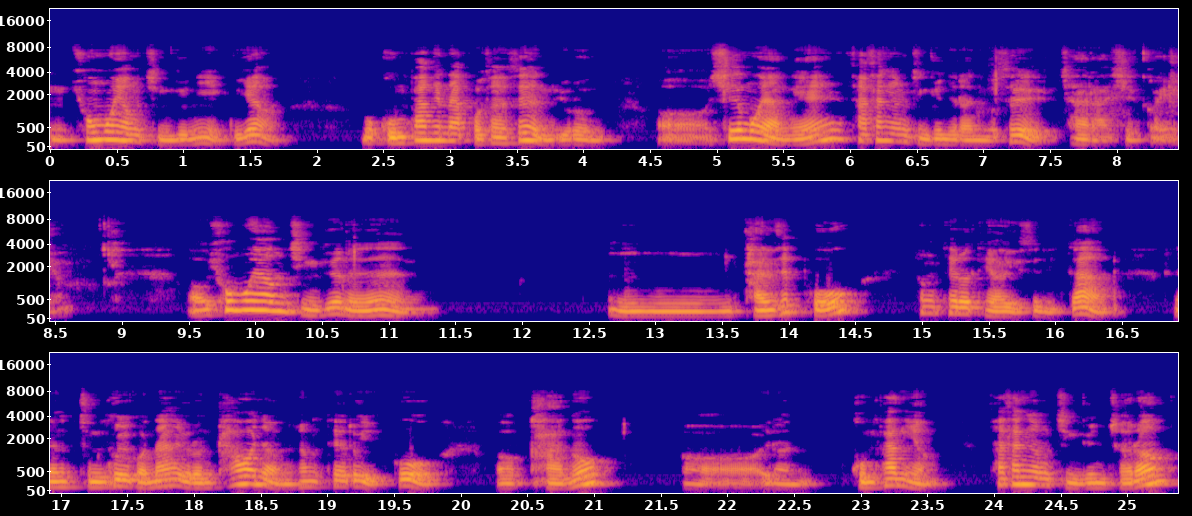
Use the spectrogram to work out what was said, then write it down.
음, 효모형 진균이 있고요. 뭐 곰팡이나 버섯은 이런 어, 실 모양의 사상형 진균이라는 것을 잘 아실 거예요. 어, 효모형 진균은 음, 단세포 형태로 되어 있으니까 그냥 둥글거나 이런 타원형 형태로 있고 어, 간혹 어, 이런 곰팡이형, 사상형 진균처럼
